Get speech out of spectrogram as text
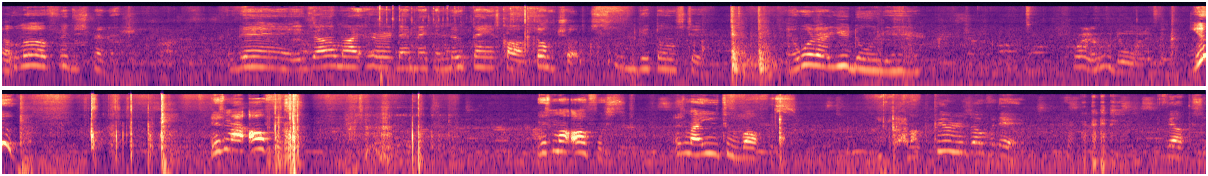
I love fidget spinners. And then, if y'all might heard, they making new things called thumb chucks. Get those too. And what are you doing in here? What are who doing it? You. This is my office. This is my office. This is my YouTube office. My computer's over there. Y'all can see.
